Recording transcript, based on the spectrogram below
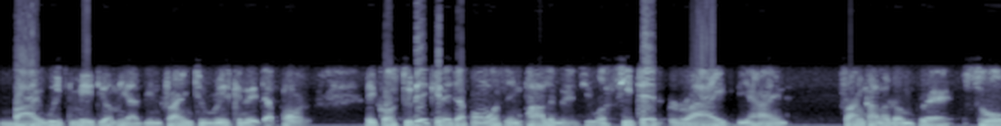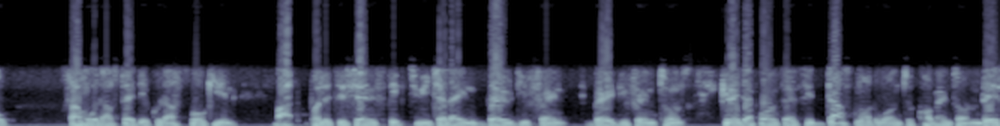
by which medium he has been trying to reach Kennedy Agyapong. Because today, Kennedy Agyapong was in Parliament. He was seated right behind Frank Annoh-Dompreh. So some would have said they could have spoken but politicians speak to each other in very different, very different tones. Kennedy Agyapong says he does not want to comment on this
